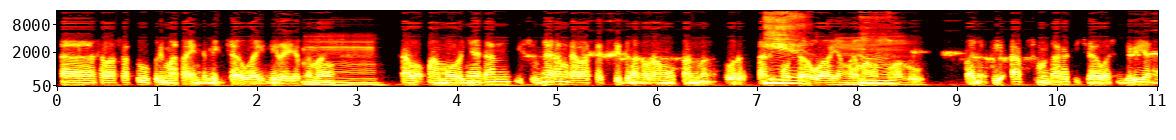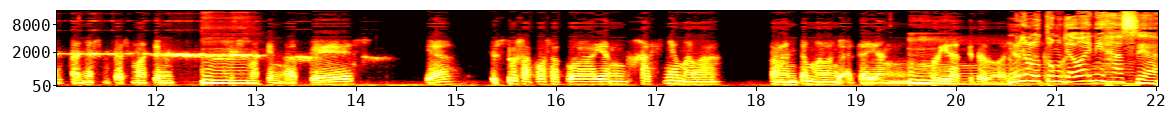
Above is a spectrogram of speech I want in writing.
eh, salah satu primata endemik Jawa ini lah ya. Memang Hmm. Kalau pamornya kan isunya kan kalah seksi dengan orang hutan harimau Iya. Jawa yang memang Hmm. selalu banyak di up sementara di Jawa sendiri yang hutannya sudah semakin Hmm. semakin habis ya justru satwa-satwa yang khasnya malah terancam malah nggak ada yang Hmm. melihat gitu loh Ini ya, lutung Jawa ini khas ya.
